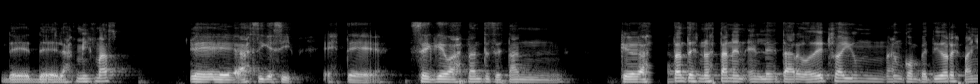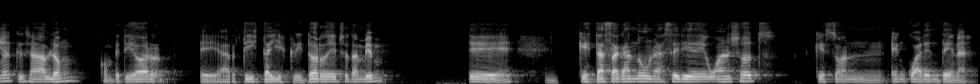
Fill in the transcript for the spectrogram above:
de, las mismas. Eh, así que sí, este, sé que bastantes están que bastantes no están en, letargo. De hecho, hay un, competidor español que se llama Blom, competidor eh, artista y escritor, de hecho, también, eh, mm. que está sacando una serie de one-shots que son en cuarentena.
